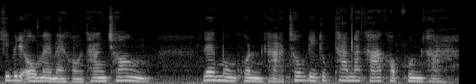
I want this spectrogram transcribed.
คลิปวิดีโอใหม่ ๆ ของทางช่องเลขมงคลค่ะ โชคดีทุกท่านนะคะ ขอบคุณค่ะ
